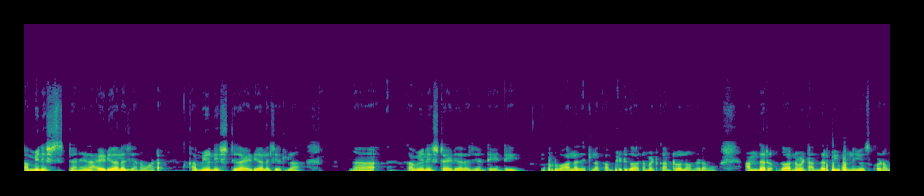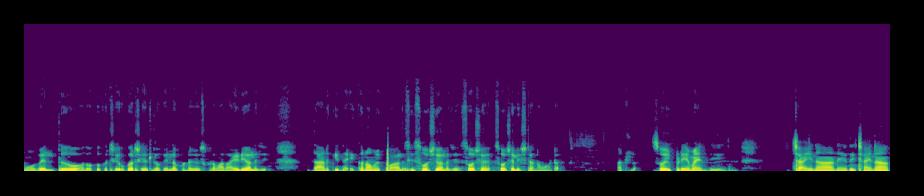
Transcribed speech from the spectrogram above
కమ్యూనిస్ట్ అనేది ఐడియాలజీ అనమాట కమ్యూనిస్ట్ ఐడియాలజీ ఎట్లా? కమ్యూనిస్ట్ ఐడియాలజీ అంటే ఏంటి? ఇప్పుడు వాళ్ళది ఎట్లా? కంప్లీట్ గవర్నమెంట్ కంట్రోల్లో ఉండడము అందరు గవర్నమెంట్ అందరు పీపుల్ని చూసుకోవడము వెల్త్ ఒక్కొక్క చే ఒకరి చేతిలోకి వెళ్ళకుండా చూసుకోవడం అది ఐడియాలజీ. దాని కింద economic policy sociology social socialist అనమాట అట్లా. సో ఇప్పుడు ఏమైంది? చైనా అనేది చైనా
